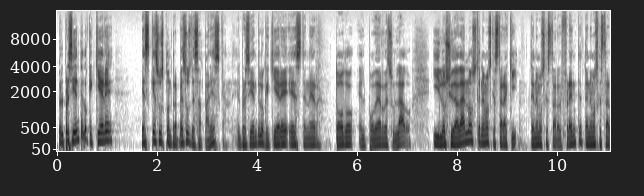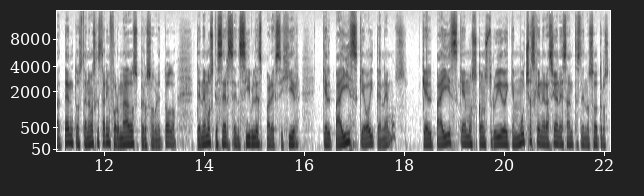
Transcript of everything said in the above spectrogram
pero el presidente lo que quiere es que sus contrapesos desaparezcan. El presidente lo que quiere es tener todo el poder de su lado. Y los ciudadanos tenemos que estar aquí, tenemos que estar al frente, tenemos que estar atentos, tenemos que estar informados, pero sobre todo tenemos que ser sensibles para exigir que el país que hoy tenemos, que el país que hemos construido y que muchas generaciones antes de nosotros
